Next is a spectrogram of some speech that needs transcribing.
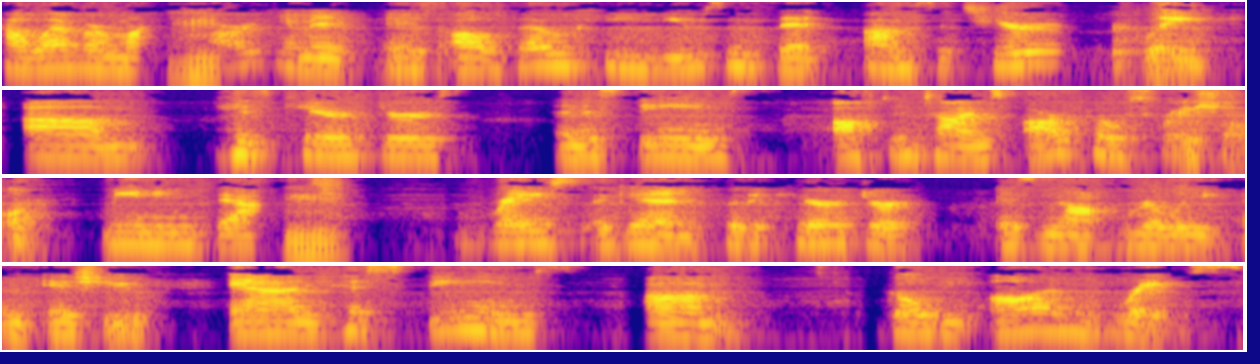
However, my mm-hmm. argument is, although he uses it um, satirically, um, his characters and his themes oftentimes are post-racial, meaning that mm-hmm. race, again, for the character is not really an issue, and his themes um, go beyond race.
